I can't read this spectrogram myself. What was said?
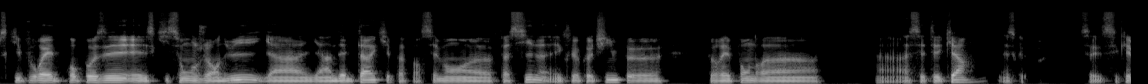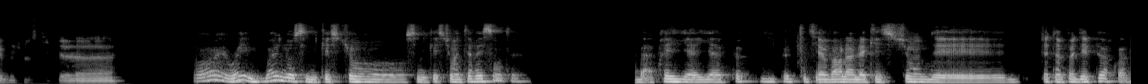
ce qui pourrait être proposé et ce qu'ils sont aujourd'hui, il y a, il y a un delta qui est pas forcément euh, facile et que le coaching peut, peut répondre à, cet écart. Est-ce que c'est, c'est quelque chose qui te... Oui, oui, ouais, non, c'est une question, c'est une question intéressante. Bah après, il, y a, il, y a, il peut peut-être y avoir la, la question des, peut-être un peu des peurs, quoi.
